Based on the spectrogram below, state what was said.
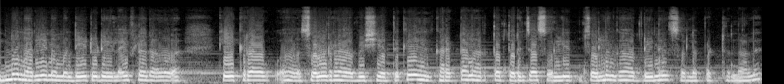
இன்னும் நிறைய நம்ம டே டு டே லைஃப்ல நாங்கள் கேட்குற சொல்ற விஷயத்துக்கு கரெக்டான அர்த்தம் தெரிஞ்சா சொல்லி சொல்லுங்க அப்படின்னு சொல்லப்பட்டதுனால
